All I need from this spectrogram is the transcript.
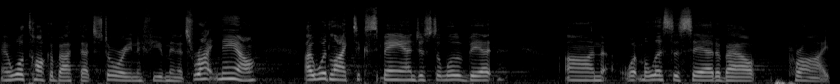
And we'll talk about that story in a few minutes. Right now, I would like to expand just a little bit on what Melissa said about pride.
